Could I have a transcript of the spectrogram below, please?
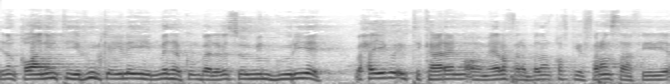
Idan qawaaniinta iyo ruulka ay leeyihiin madhabka unbaa laga soo min guuriye waxay igu ibtikaareen ma oo meelo fara badan qofkii faransa fiiriyo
